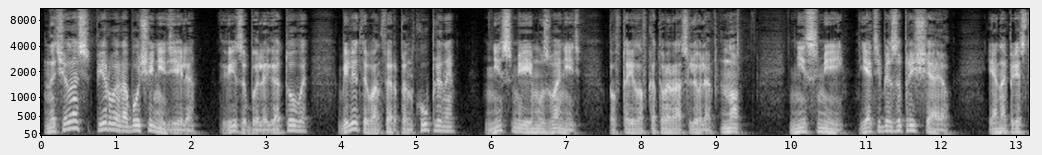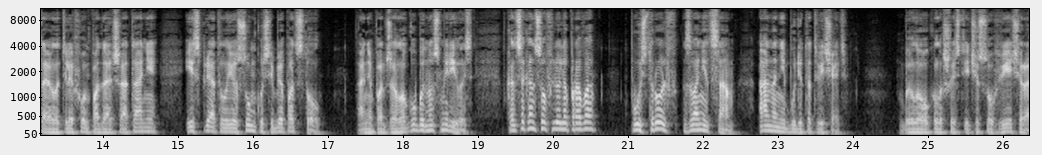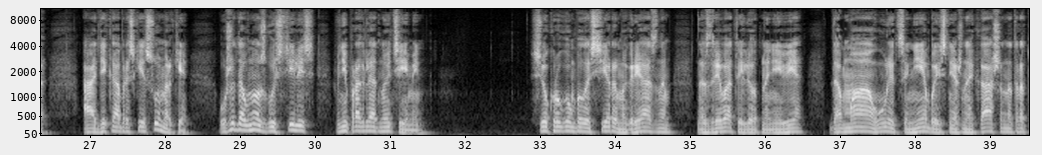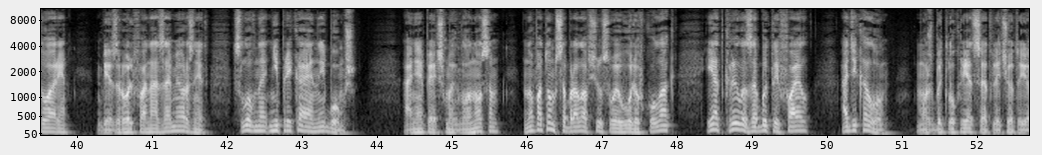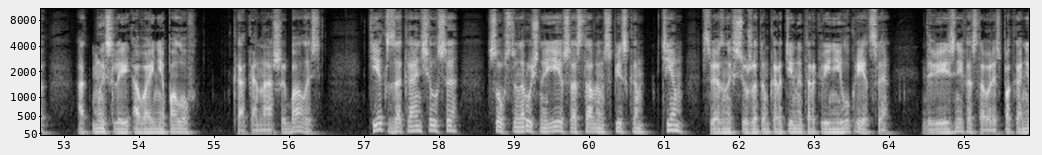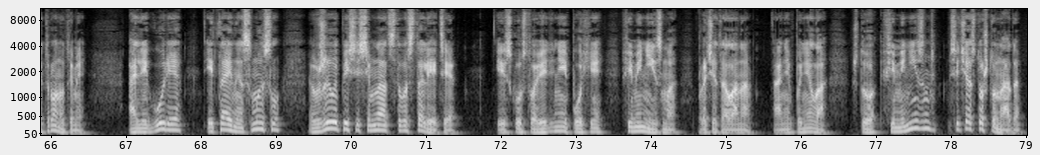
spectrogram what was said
Началась первая рабочая неделя. Визы были готовы, билеты в Антверпен куплены. «Не смей ему звонить», — повторила в который раз Лёля. «Но...» «Не смей, я тебе запрещаю». И она переставила телефон подальше от Ани и спрятала ее сумку себе под стол. Аня поджала губы, но смирилась. В конце концов, Лёля права. Пусть Рольф звонит сам, она не будет отвечать. Было около шести часов вечера, а декабрьские сумерки уже давно сгустились в непроглядную темень. Все кругом было серым и грязным, назреватый лед на Неве, дома, улицы, небо и снежная каша на тротуаре. Без Рольфа она замерзнет, словно неприкаянный бомж. Аня опять шмыгнула носом, но потом собрала всю свою волю в кулак и открыла забытый файл «Одеколон». Может быть, Лукреция отвлечет ее от мыслей о войне полов. Как она ошибалась. Текст заканчивался собственноручно ею составленным списком тем, связанных с сюжетом картины Торквини и Лукреция. Две из них оставались пока нетронутыми. Аллегория и тайный смысл в живописи XVII столетия. Искусствоведение эпохи феминизма, прочитала она. Аня поняла, что феминизм сейчас то, что надо.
